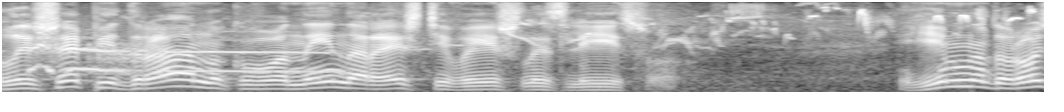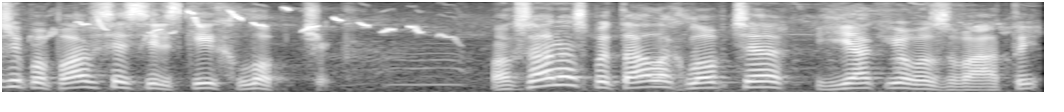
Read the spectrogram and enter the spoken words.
Лише під ранок вони нарешті вийшли з лісу. Їм на дорозі попався сільський хлопчик. Оксана спитала хлопця, як його звати,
